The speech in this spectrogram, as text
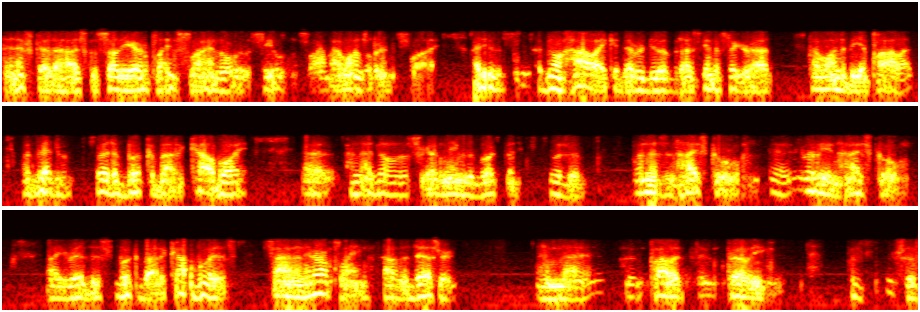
and after got out of high school, saw the airplanes flying over the field and flying. I wanted to learn to fly. I didn't I know how I could never do it, but I was going to figure out I wanted to be a pilot. I read read a book about a cowboy, uh, and I don't know, I forgot the name of the book, but it was a when I was in high school, uh, early in high school. I read this book about a cowboy that found an airplane out in the desert, and uh, the pilot probably was, was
